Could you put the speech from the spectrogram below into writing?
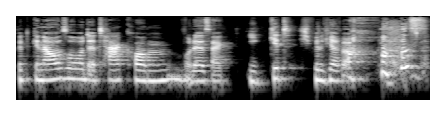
wird genauso der Tag kommen, wo der sagt, Igitt, ich will hier raus.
